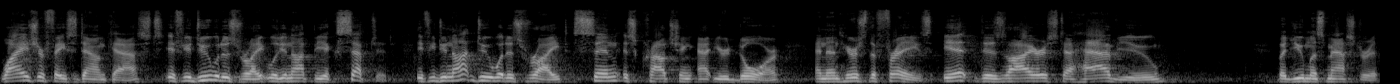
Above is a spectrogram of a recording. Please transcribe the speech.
Why is your face downcast? If you do what is right, will you not be accepted? If you do not do what is right, sin is crouching at your door and then here's the phrase it desires to have you, but you must master it.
